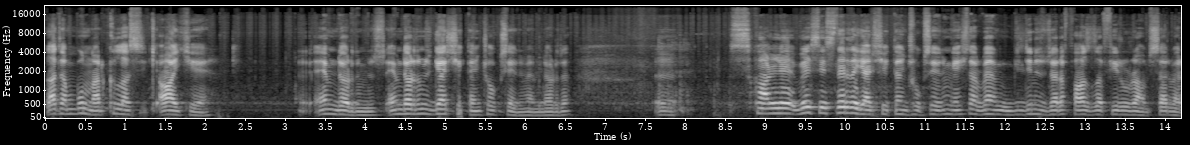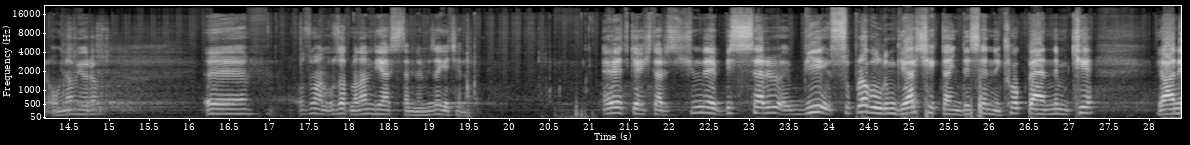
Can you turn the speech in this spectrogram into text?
Zaten bunlar klasik A2. e, M4'ümüz. M4'ümüz gerçekten çok sevdim M4'ü. Ee, Scarlet ve sesleri de gerçekten çok sevdim gençler. Ben bildiğiniz üzere fazla Firuram server oynamıyorum. Ee, o zaman uzatmadan diğer sistemlerimize geçelim. Evet gençler şimdi bir ser bir Supra buldum gerçekten desenini çok beğendim ki yani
